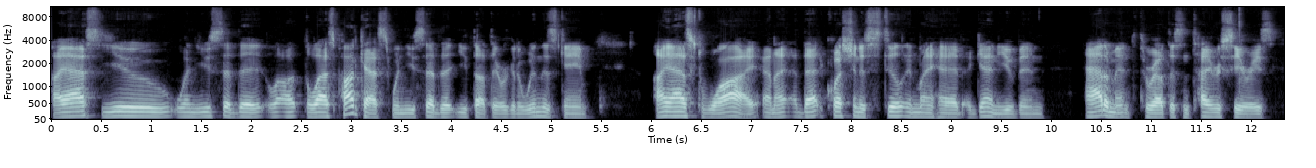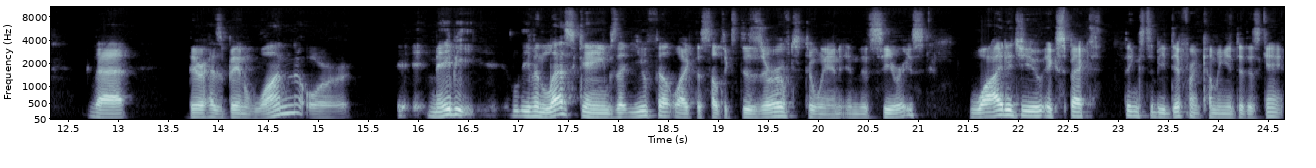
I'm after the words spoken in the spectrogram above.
I asked you when you said that the last podcast when you said that you thought they were going to win this game. I asked why, and I, that question is still in my head. Again, you've been adamant throughout this entire series that there has been one or maybe even less games that you felt like the Celtics deserved to win in this series. Why did you expect things to be different coming into this game?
